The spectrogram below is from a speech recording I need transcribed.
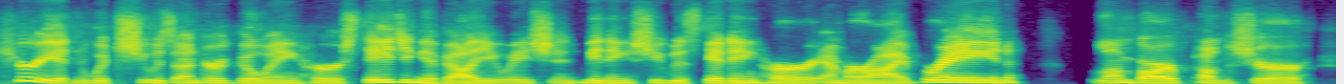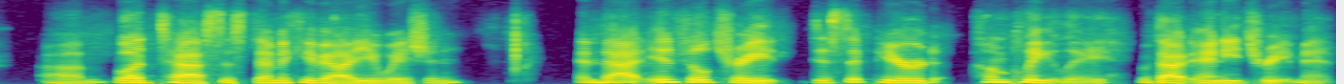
period in which she was undergoing her staging evaluation, meaning she was getting her MRI brain, lumbar puncture, um, blood test, systemic evaluation, and that infiltrate disappeared completely without any treatment.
